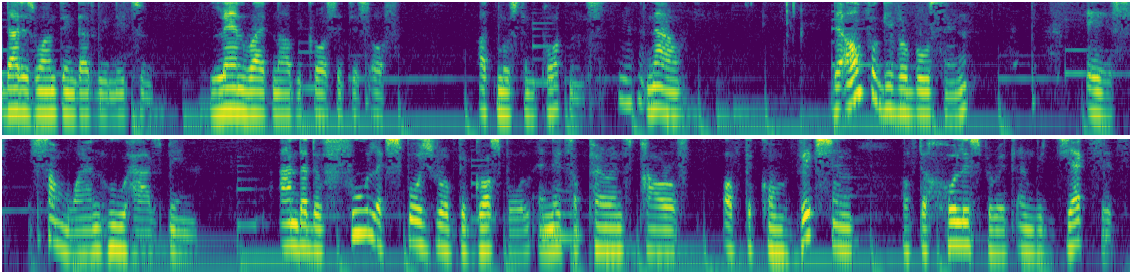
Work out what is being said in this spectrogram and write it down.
That is one thing that we need to learn right now because it is of utmost importance. Mm-hmm. Now, the unforgivable sin is someone who has been under the full exposure of the gospel and its mm. apparent power of, of the conviction of the Holy Spirit and rejects it.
